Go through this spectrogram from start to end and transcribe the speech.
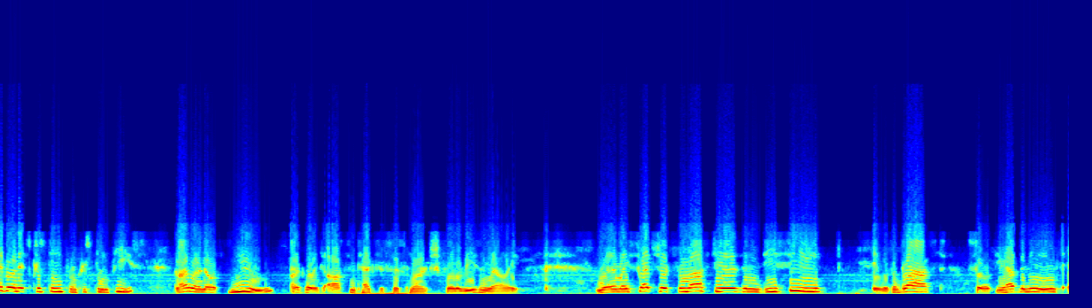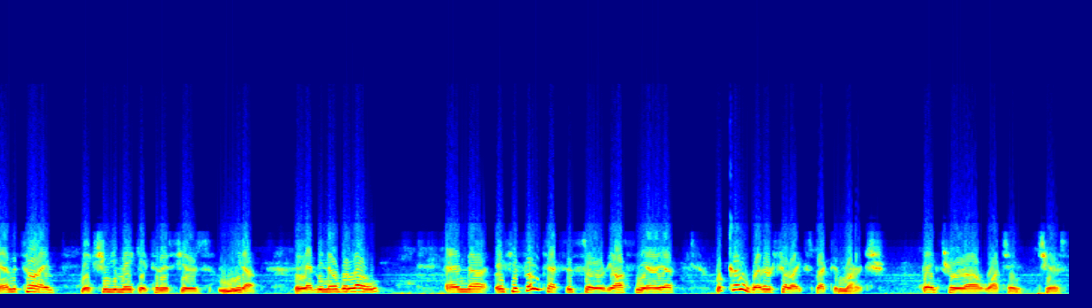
Hey everyone, it's Christine from Christine Peace, and I want to know if you are going to Austin, Texas this March for the Reason Rally. I'm wearing my sweatshirt from last year's in D.C. It was a blast, so if you have the means and the time, make sure you make it to this year's meetup. Let me know below. And uh, if you're from Texas or the Austin area, what kind of weather shall I expect in March? Thanks for uh, watching. Cheers.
